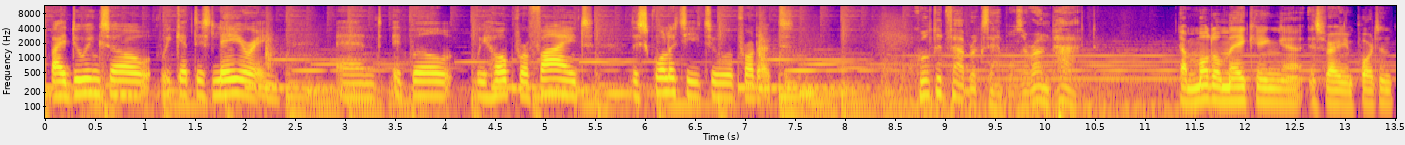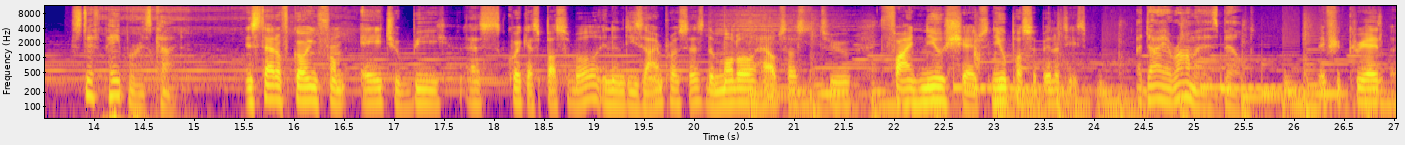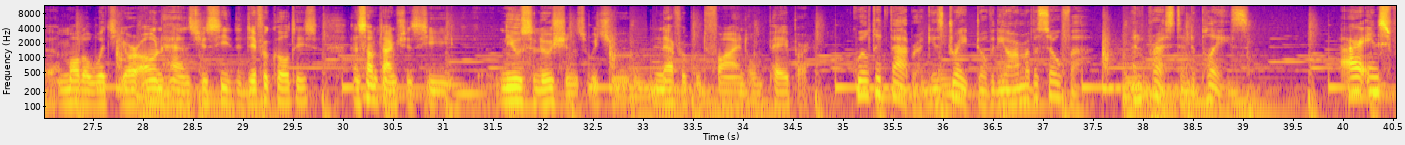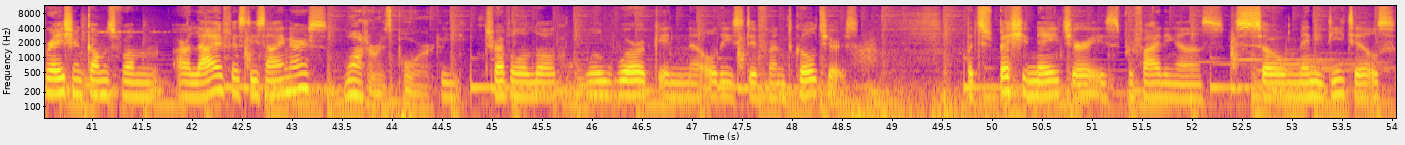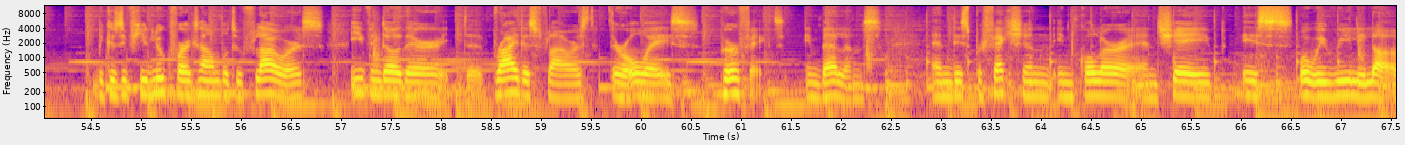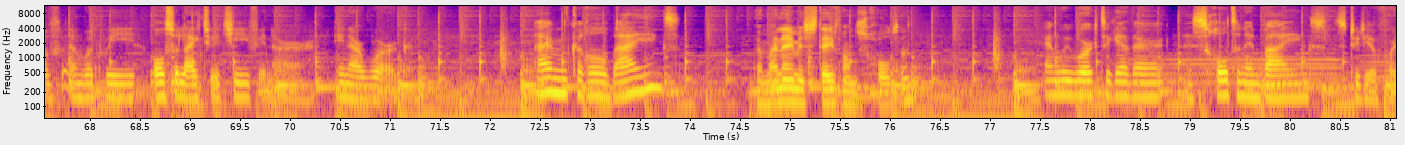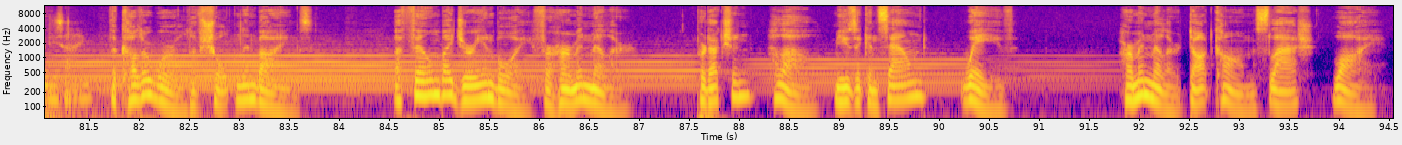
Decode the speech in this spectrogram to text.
by doing so we get this layering and it will, we hope, provide this quality to a product. Quilted fabric samples are unpacked. Yeah, model making uh, is very important. Stiff paper is cut. Instead of going from A to B as quick as possible in a design process, the model helps us to find new shapes, new possibilities. A diorama is built. If you create a model with your own hands, you see the difficulties and sometimes you see new solutions which you never could find on paper. Quilted fabric is draped over the arm of a sofa and pressed into place. Our inspiration comes from our life as designers. Water is poured. We travel a lot, we'll work in uh, all these different cultures. But especially nature is providing us so many details. Because if you look, for example, to flowers, even though they're the brightest flowers, they're always perfect in balance. And this perfection in color and shape is what we really love and what we also like to achieve in our, in our work. I'm Carole Baijings. Uh, my name is Stefan Scholten. And we work together as Scholten and Baijings Studio for Design. The Color World of Scholten and Baijings. A film by Jurien Boy for Herman Miller. Production, Halal. Music and sound, Wave hermanmiller.com slash y.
